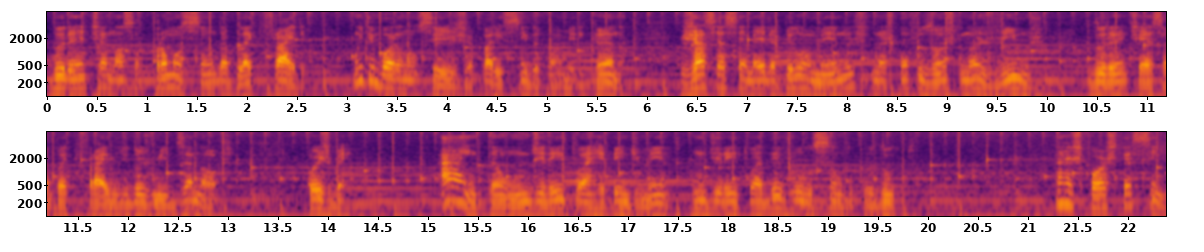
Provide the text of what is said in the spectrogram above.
durante a nossa promoção da Black Friday. Muito embora não seja parecida com a americana, já se assemelha pelo menos nas confusões que nós vimos durante essa Black Friday de 2019. Pois bem, há então um direito a arrependimento, um direito à devolução do produto? A resposta é sim,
